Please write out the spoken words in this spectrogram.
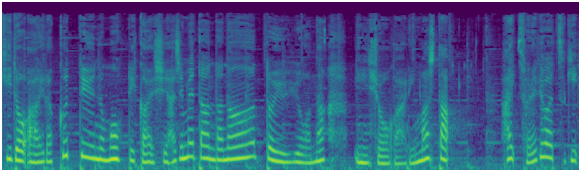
喜怒哀楽っていうのも理解し始めたんだなというような印象がありました。はいそれでは次。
